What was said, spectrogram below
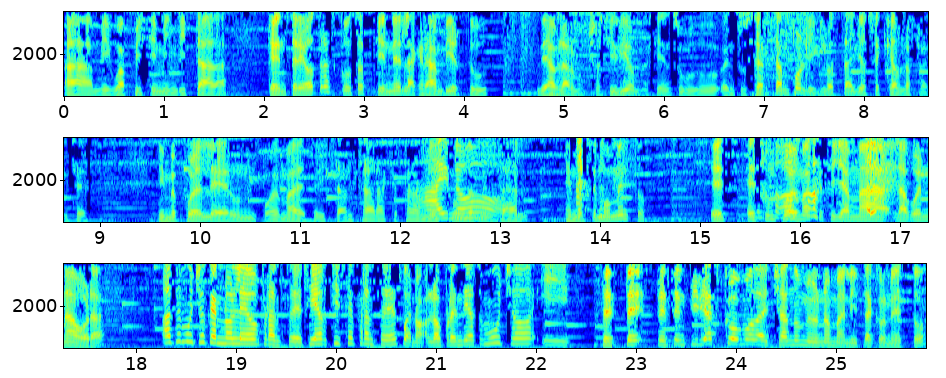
a mi guapísima invitada, que entre otras cosas tiene la gran virtud de hablar muchos idiomas. Y en su, en su ser tan políglota, yo sé que habla francés. Y me puede leer un poema de Tristan Tzara, que para mí Ay, es no. fundamental en este momento. Es, es un No. poema que se llama La Buena Hora. Hace mucho que no leo francés. Sí, sí sé francés, bueno, lo aprendí hace mucho y... ¿Te, te, te sentirías cómoda echándome una manita con esto?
